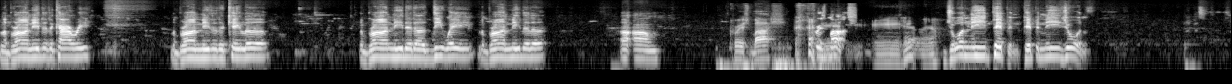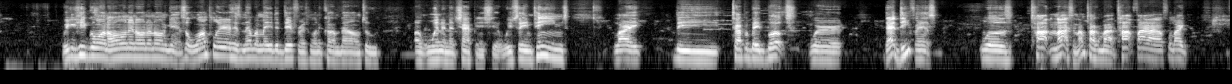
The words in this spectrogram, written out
LeBron needed a Kyrie. LeBron needed a Caleb. LeBron needed a D Wade. LeBron needed a, a um Chris Bosh. Chris Bosh. Mm-hmm. Yeah, man. Jordan need Pippen. Pippen need Jordan. We can keep going on and on and on again. So one player has never made a difference when it comes down to uh, winning a championship. We've seen teams like the Tampa Bay Bucks where that defense was top notch, and I'm talking about top five for like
